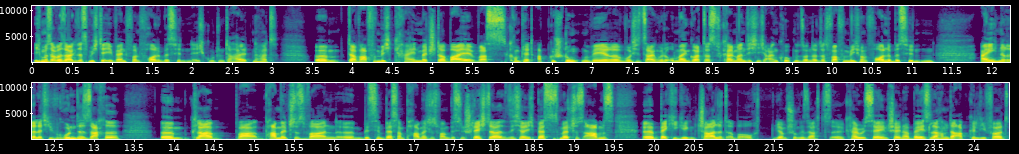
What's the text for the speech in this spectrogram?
Ich muss aber sagen, dass mich der Event von vorne bis hinten echt gut unterhalten hat. Ähm, da war für mich kein Match dabei, was komplett abgestunken wäre, wo ich jetzt sagen würde, oh mein Gott, das kann man sich nicht angucken, sondern das war für mich von vorne bis hinten eigentlich eine relativ runde Sache. Ähm, klar, paar, paar Matches waren äh, ein bisschen besser, ein paar Matches waren ein bisschen schlechter. Sicherlich bestes Match des Abends äh, Becky gegen Charlotte, aber auch, wir haben schon gesagt, äh, Carrie Sane, Shayna Baszler haben da abgeliefert.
